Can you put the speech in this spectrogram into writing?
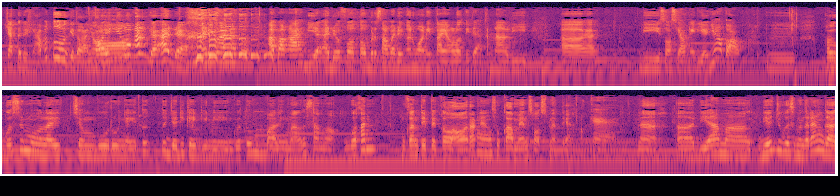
chat dari siapa tuh gitu kan? Kalau Oh. ini lo kan nggak ada. Dari mana tuh? Apakah dia ada foto bersama dengan wanita yang lo tidak kenal di eh, di sosial medianya atau apa? Hmm, kalau gue sih mulai cemburunya itu tuh jadi kayak gini gue tuh paling males sama gue kan bukan tipikal orang yang suka main sosmed ya. Oke. Nah eh, dia sama dia juga sebenarnya nggak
